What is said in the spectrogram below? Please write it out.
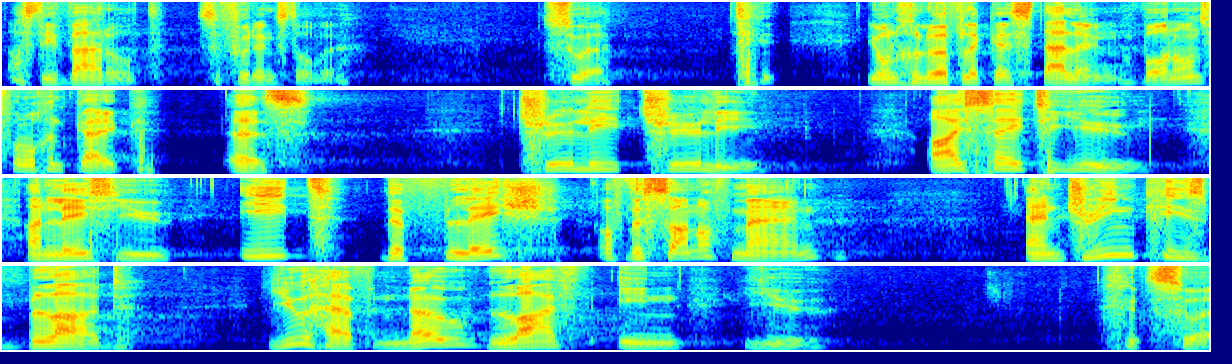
as die wêreld se voedingsstowwe? So die ongelooflike stelling waarna ons vanoggend kyk is truly truly I say to you unless you eat the flesh of the son of man and drink his blood you have no life in you. So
